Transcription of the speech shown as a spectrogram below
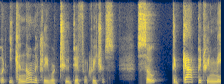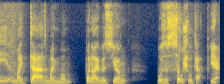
but economically, we're two different creatures. So the gap between me and my dad and my mum when I was young was a social gap. yeah.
